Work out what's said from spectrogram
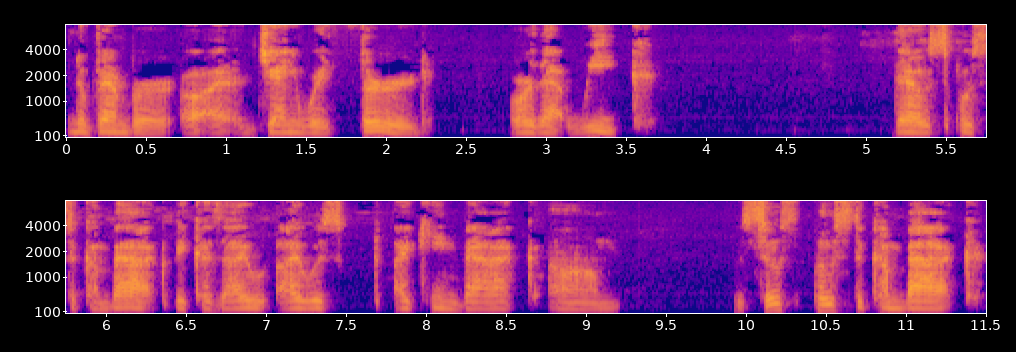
November uh, January third or that week that I was supposed to come back because I I was I came back um, was so supposed to come back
